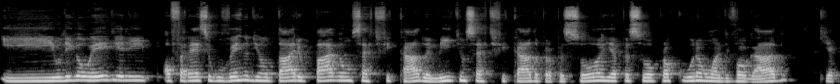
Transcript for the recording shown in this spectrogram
E o Legal Aid ele oferece, o governo de Ontário paga um certificado, emite um certificado para a pessoa e a pessoa procura um advogado que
